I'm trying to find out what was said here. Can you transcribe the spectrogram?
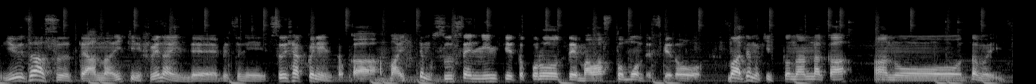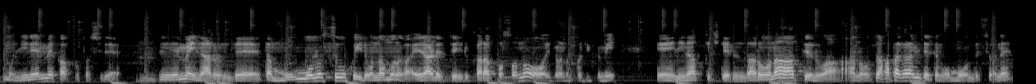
ユーザー数ってあんな一気に増えないんで、別に数百人とか、まあ言っても数千人っていうところで回すと思うんですけど、まあでもきっと何らか、あのー多分もう2年目か今年で、ーうん。2年目になるんで、多分もものすごくいろんなものが得られているからこそのいろんな取り組み、えーになってきてるんだろうなっていうのは、あの、はたから見てても思うんですよね。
